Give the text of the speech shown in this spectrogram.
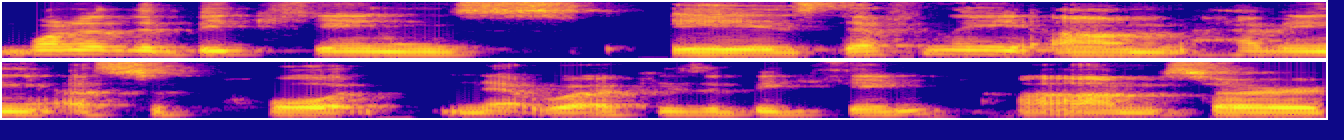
one of the big things is definitely um, having a support network is a big thing. Um, so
